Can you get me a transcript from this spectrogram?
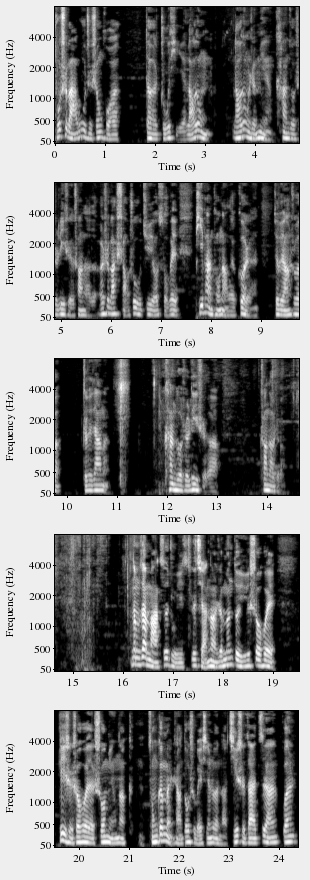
不是把物质生活的主体劳动劳动人民看作是历史的创造者，而是把少数具有所谓批判头脑的个人，就比方说哲学家们，看作是历史的。创造者。那么，在马克思主义之前呢，人们对于社会、历史社会的说明呢，从根本上都是唯心论的。即使在自然观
